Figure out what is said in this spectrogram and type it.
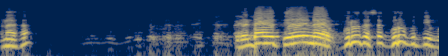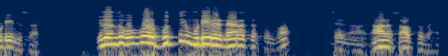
என்ன சார்? ரெண்டாயிரத்தி ஏழுல குரு தசை குரு புத்தி முடியுது சார். இது வந்து ஒவ்வொரு புத்தி முடிகிற நேரத்தை சொல்றோம். சரி நான் நானும் சாப்பிட்டுறேன்.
